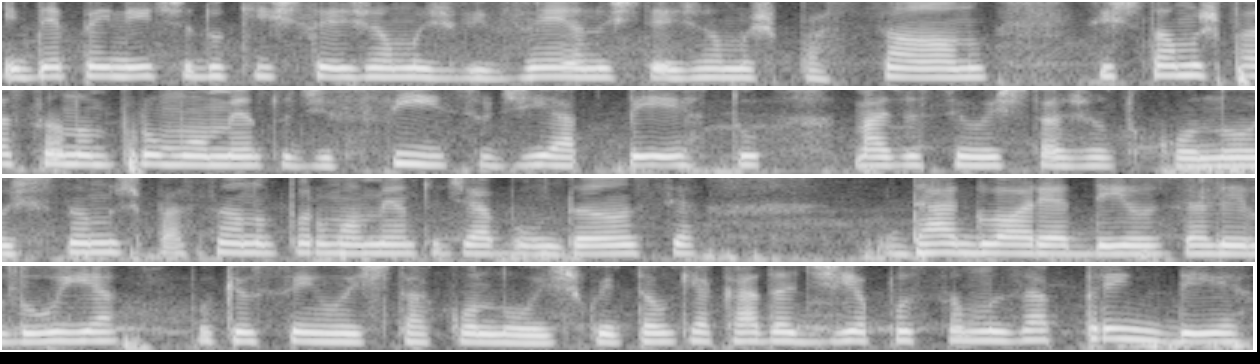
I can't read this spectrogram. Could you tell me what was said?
independente do que estejamos vivendo, estejamos passando, se estamos passando por um momento difícil, de aperto, mas o Senhor está junto conosco, estamos passando por um momento de abundância. Dá glória a Deus, aleluia, porque o Senhor está conosco. Então, que a cada dia possamos aprender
